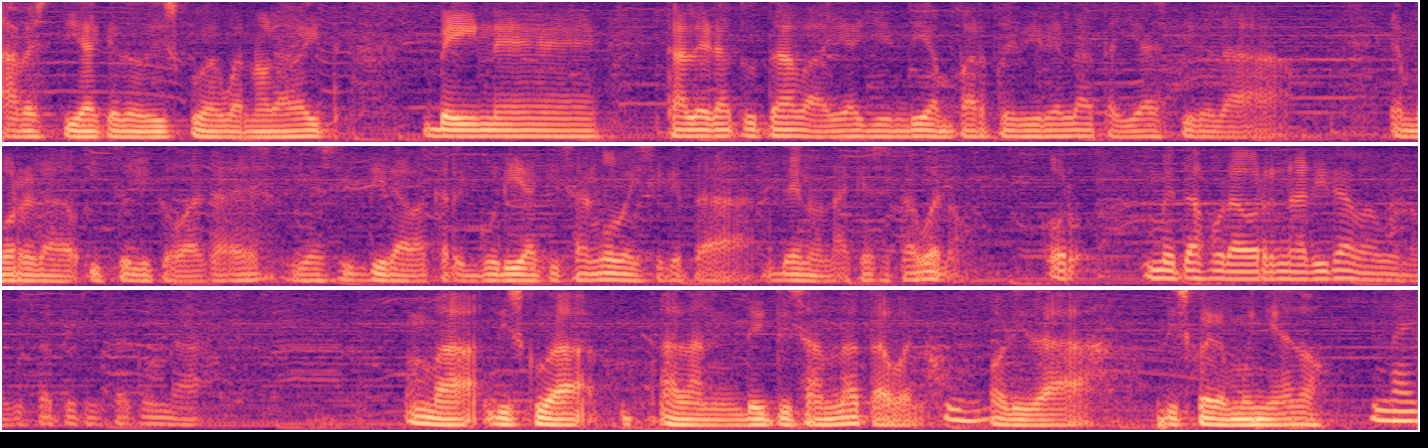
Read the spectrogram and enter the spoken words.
abestiak edo diskuak ba, nolabait behin eh, kaleratuta ba, ja jendian parte direla eta ja ez direla enborrera itzuliko baka, ez? Ja ez dira bakarrik guriak izango baizik eta denonak, ez? Eta bueno, hor metafora horren arira, ba, bueno, gustatu zitzakun da ba, diskua alan deitu izan da, eta bueno, hori da diskoaren muina edo. Bai.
